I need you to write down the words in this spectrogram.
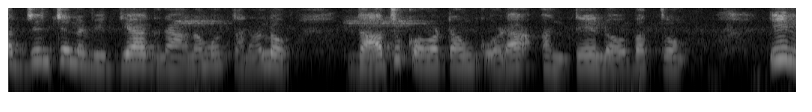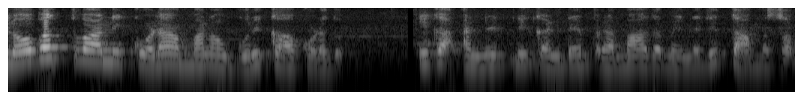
అర్జించిన విద్యా జ్ఞానము తనలో దాచుకోవటం కూడా అంతే లోభత్వం. ఈ లోభత్వాన్ని కూడా మనం గురి కాకూడదు. ఇక అన్నిటికంటే ప్రమాదమైనది తామసం.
